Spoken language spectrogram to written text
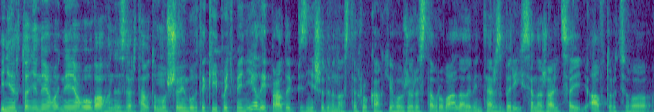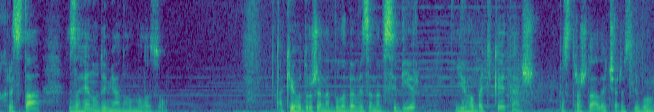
І ніхто ні на нього, ні нього увагу не звертав, тому що він був такий потьмянілий. Правда, пізніше в 90-х роках його вже реставрували, але він теж зберігся. На жаль, цей автор цього хреста загинув у Дем'яновому лазу. Так, його дружина була вивезена в Сибір, його батьки теж постраждали через любов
